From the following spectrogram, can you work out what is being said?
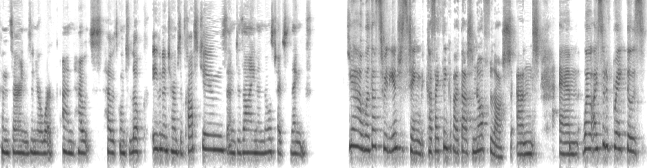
concerns in your work and how it's how it's going to look, even in terms of costumes and design and those types of things. Yeah, well, that's really interesting because I think about that an awful lot. And um, well, I sort of break those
